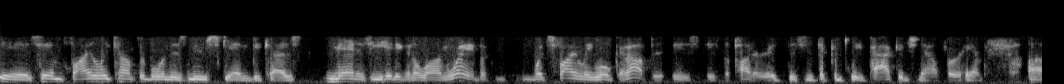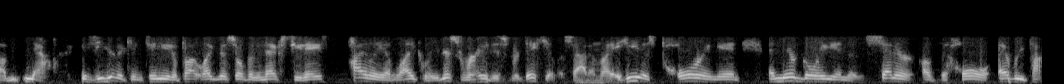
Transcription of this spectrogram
is him finally comfortable in his new skin because man is he hitting it a long way. But what's finally woken up is is the putter. It, this is the complete package now for him. Um, now is he going to continue to putt like this over the next two days? Highly unlikely. This rate is ridiculous adam. I, he is pouring in and they're going into the center of the hole every time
